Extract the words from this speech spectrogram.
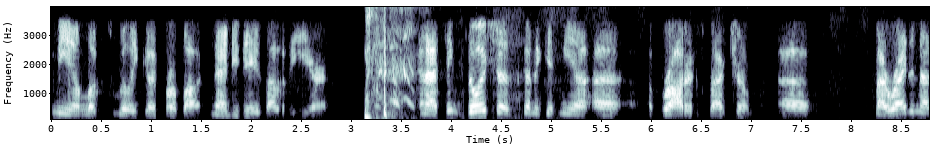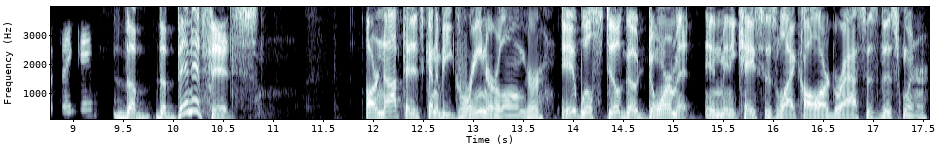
meal looks really good for about 90 days out of the year. and I think zoysia is going to get me a, a, a broader spectrum. Uh, am I right in that thinking? the The benefits are not that it's going to be greener longer. It will still go dormant in many cases, like all our grasses this winter.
